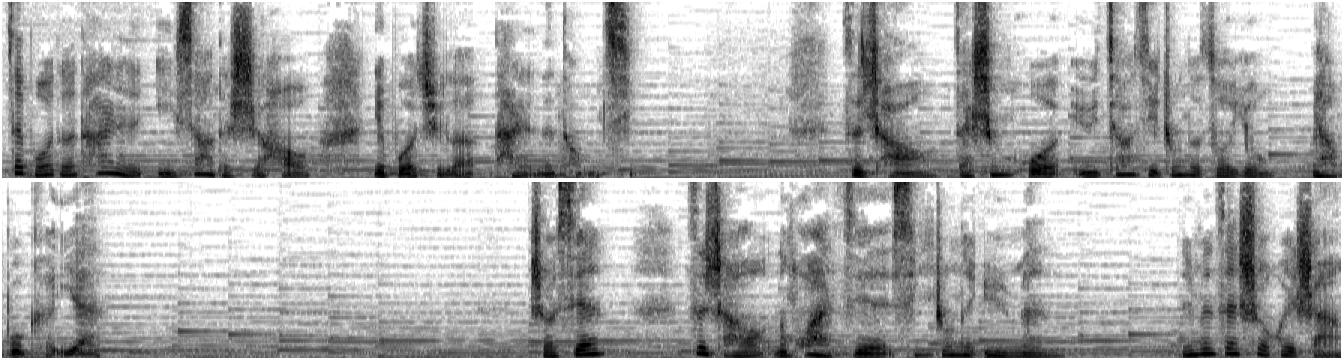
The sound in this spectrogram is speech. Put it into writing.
在博得他人一笑的时候，也博取了他人的同情。自嘲在生活与交际中的作用妙不可言。首先，自嘲能化解心中的郁闷。人们在社会上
